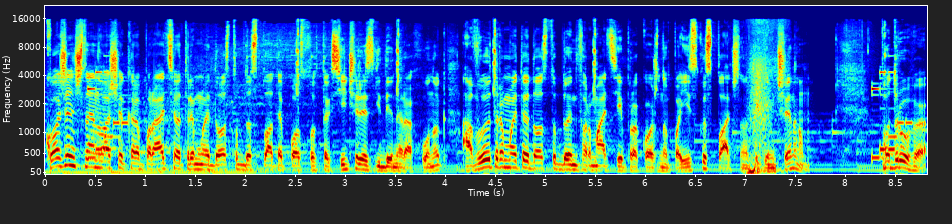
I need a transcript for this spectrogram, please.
Кожен член вашої корпорації отримує доступ до сплати послуг таксі через єдиний рахунок, а ви отримуєте доступ до інформації про кожну поїздку, сплачену таким чином. По-друге,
